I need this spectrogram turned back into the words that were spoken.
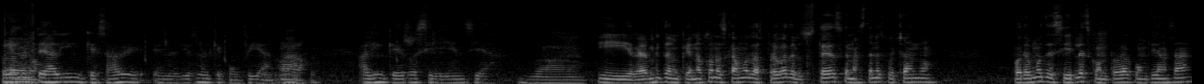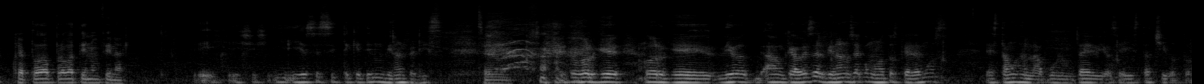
Solamente alguien que sabe en el Dios en el que confía, ¿no? Alguien que es resiliencia. Y realmente, aunque no conozcamos las pruebas de los ustedes que nos están escuchando, podemos decirles con toda confianza que toda prueba tiene un final. Y, y, ese sí te, que tiene un final feliz. Sí. porque, porque Dios, aunque a veces el final no sea como nosotros queremos, estamos en la voluntad de Dios y ahí está chido todo.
